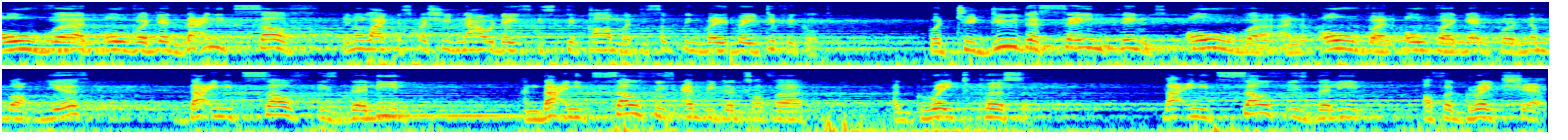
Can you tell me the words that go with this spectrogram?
over and over again, that in itself, you know, like especially nowadays, istiqamat is something very, very difficult. But to do the same things over and over and over again for a number of years, that in itself is dalil. And that in itself is evidence of a, a great person. That in itself is dalil of a great sheikh.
